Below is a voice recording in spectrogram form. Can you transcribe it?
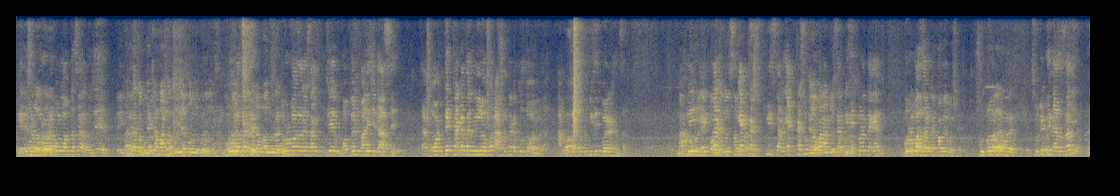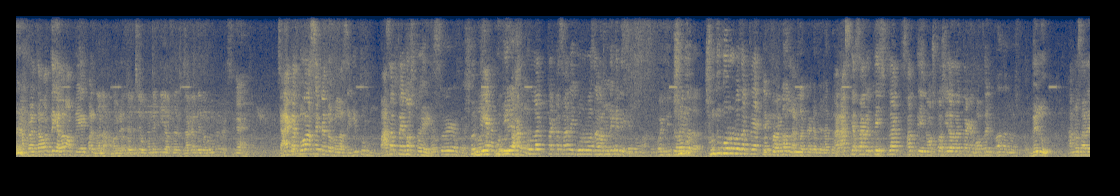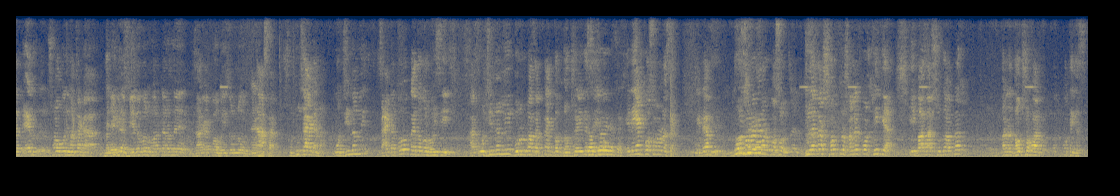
এটা স্যার গরুরা বললাম না স্যার ওই যে এই একটা বাসা দুইটা বন্ধ করে দিয়েছে। গরুর বাজারে ভালো লাগে। গরুর বাজারে স্যার যে গভর্নমেন্ট বাড়ি যেটা আছে তার নিলেও স্যার আসল টাকা তুলতে পারবে না। আপনি ভিজিট করে আসেন স্যার। না, আপনি আমারও এই একটা অবৈধ সামান একটা আছে। প্লিজ স্যার একটা শুক্রবার আপনি স্যার ভিজিট করে দেখেন গরুর গরুর বাজারটা বাজারটা কবে বসে? শুক্রবার। ছুটির দিন আছে স্যার আমরা দাওয়াত দিয়ে গেলাম আপনি একবার না না আমার কথা হচ্ছে ওখানে কি আপনার জায়গা দিয়ে দখল করে রাখছে হ্যাঁ। জায়গা তো আছে বেদখল আছে কিন্তু বাজারটাই নষ্ট হয়ে গেছে। নষ্ট হয়ে গেছে। এক কোটি বাহাত্তর লাখ টাকা স্যার এই গরুর বাজার আপনি দেখে শুধু শুধু গরুর বাজারটা এক কোটি বাহাত্তর লাখ। টাকা আর আজকে স্যার তেইশ লাখ অষ্টআশি হাজার টাকা গভর্নমেন্ট ভ্যালু আমরা স্যার এর- সমপরিমাণ টাকা মানে। বেদখল হওয়ার কারণে জায়গা কম এই জন্য না স্যার শুধু জায়গা না অরিজিনালি জায়গা তো বেদখল হয়েছি আর অরিজিনালি গরুর বাজারটা একদম ধ্বংস হয়ে গেছে ধ্বংস হয়ে গেছে। এটা এক বছরও না স্যার। এটা বছরের পর বছর দুই হাজার সতেরো সালের পর থেকে এই বাজার শুধু আপনার মানে ধ্বংস হওয়ার পথে গেছে।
